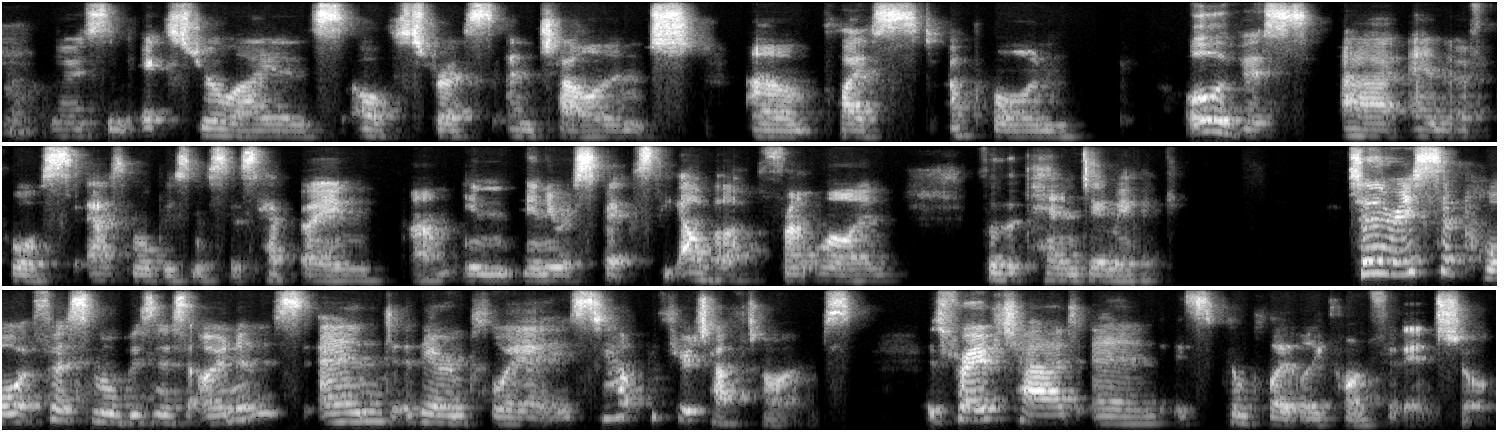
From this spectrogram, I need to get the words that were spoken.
you know some extra layers of stress and challenge um, placed upon all of us uh, and of course our small businesses have been um, in many respects the other frontline for the pandemic so there is support for small business owners and their employers to help you through tough times. It's free of charge and it's completely confidential.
